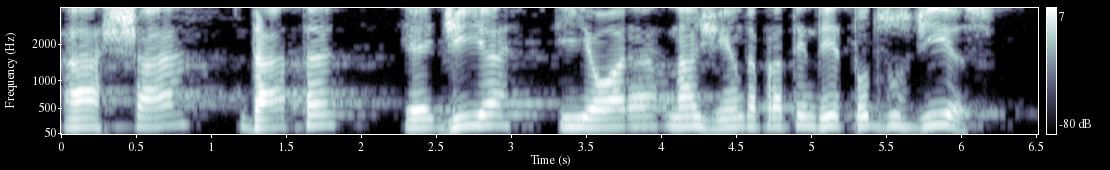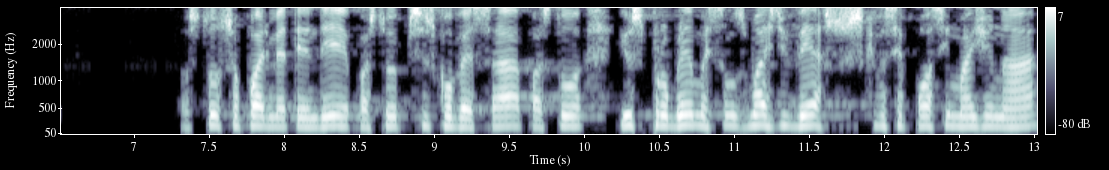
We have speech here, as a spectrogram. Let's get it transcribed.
achar data, é, dia e hora na agenda para atender todos os dias. Pastor, o senhor pode me atender? Pastor, eu preciso conversar. Pastor, e os problemas são os mais diversos que você possa imaginar,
